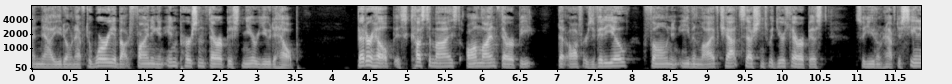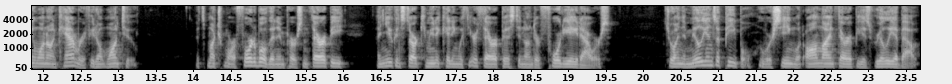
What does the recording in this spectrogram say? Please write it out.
And now you don't have to worry about finding an in person therapist near you to help. BetterHelp is customized online therapy that offers video, phone, and even live chat sessions with your therapist so you don't have to see anyone on camera if you don't want to. It's much more affordable than in person therapy, and you can start communicating with your therapist in under 48 hours. Join the millions of people who are seeing what online therapy is really about.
